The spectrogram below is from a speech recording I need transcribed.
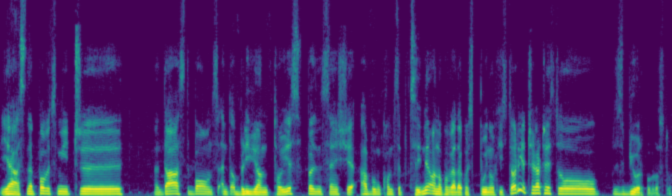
Jasne, powiedz mi, czy Dust, Bones and Oblivion to jest w pewnym sensie album koncepcyjny? On opowiada jakąś spójną historię, czy raczej jest to zbiór po prostu?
